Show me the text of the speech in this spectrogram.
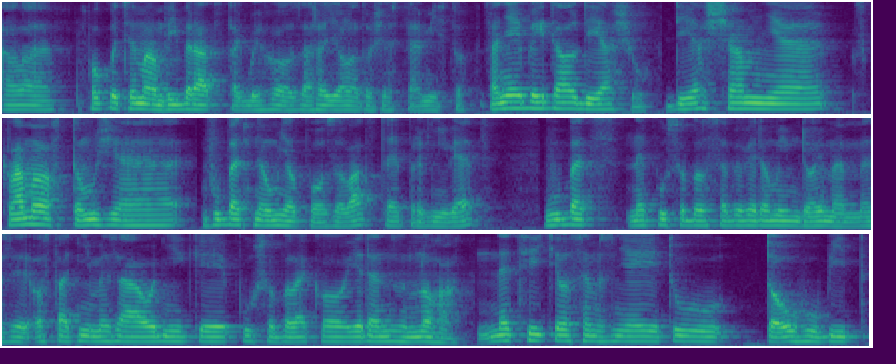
Ale pokud si mám vybrat, tak bych ho zařadil na to šesté místo. Za něj bych dal Diašu. Diaša mě zklamal v tom, že vůbec neuměl pózovat, to je první věc vůbec nepůsobil sebevědomým dojmem. Mezi ostatními závodníky působil jako jeden z mnoha. Necítil jsem z něj tu touhu být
